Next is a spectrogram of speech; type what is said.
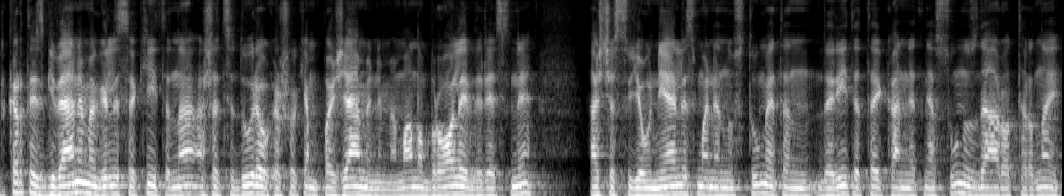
Ir kartais gyvenime gali sakyti, na, aš atsidūriau kažkokiam pažeminime, mano broliai vyresni, aš esu jaunėlis, mane nustumė ten daryti tai, ką net nesūnus daro tarnai,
